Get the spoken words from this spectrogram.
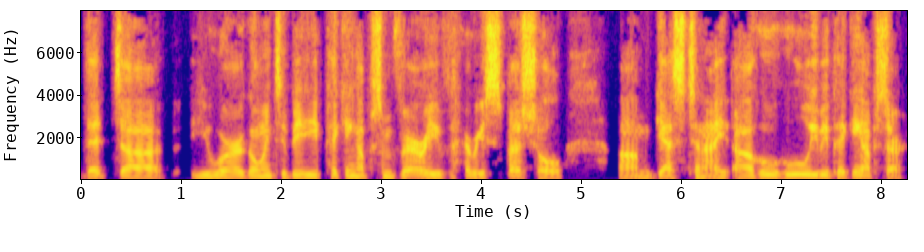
that uh, you were going to be picking up some very very special um, guests tonight. who who will you be picking up, sir?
